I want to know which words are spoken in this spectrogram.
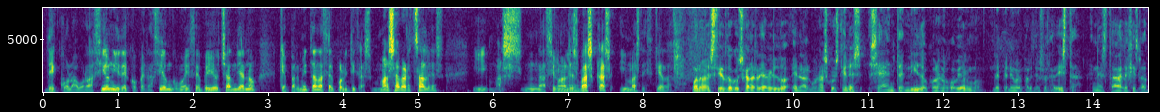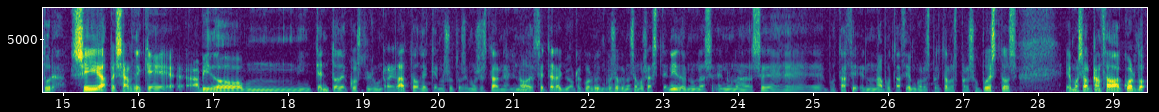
de colaboración y de cooperación, como dice Pello Chandiano, que permitan hacer políticas más abertzales y más nacionales vascas y más de izquierda. Bueno, es cierto que Euskal Herria Bildu en algunas cuestiones se ha entendido con el gobierno de PNV Partido Socialista en esta legislatura. Sí, a pesar de que ha habido un intento de construir un relato de que nosotros hemos estado en el no, etcétera. Yo recuerdo incluso que nos hemos abstenido en unas, en unas eh, votaci- en una votación con respecto a los presupuestos. Hemos alcanzado acuerdo.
